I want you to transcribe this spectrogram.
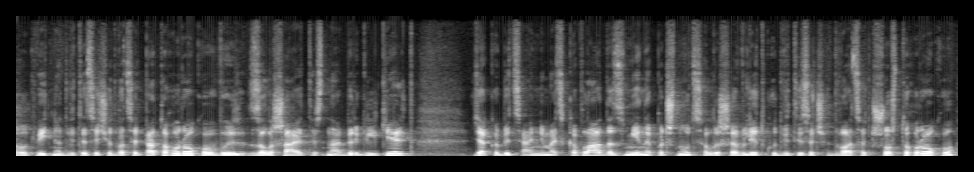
1 квітня 2025 року, ви залишаєтесь на Біргельгельд. Як обіцяє німецька влада, зміни почнуться лише влітку 2026 року.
